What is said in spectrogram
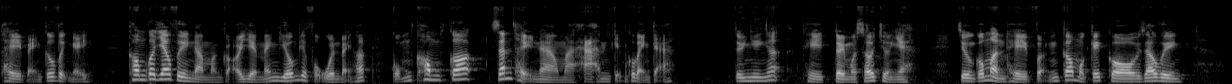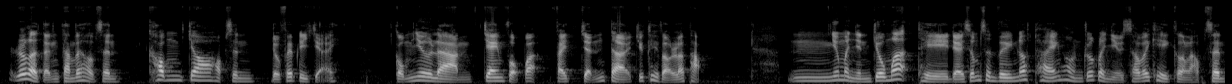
thì bạn cứ việc nghỉ. Không có giáo viên nào mà gọi về máng vốn cho phụ huynh bạn hết. Cũng không có giám thị nào mà hạ hành kiểm của bạn cả. Tuy nhiên á thì tùy một số trường nha. Trường của mình thì vẫn có một cái cô giáo viên rất là tận tâm với học sinh không cho học sinh được phép đi trễ cũng như là trang phục á, phải chỉnh tề trước khi vào lớp học. Uhm, nhưng mà nhìn chung á thì đời sống sinh viên nó thoáng hơn rất là nhiều so với khi còn là học sinh.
